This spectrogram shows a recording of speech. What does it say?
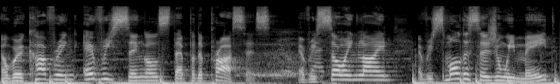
and we're covering every single step of the process, every sewing line, every small decision we made,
